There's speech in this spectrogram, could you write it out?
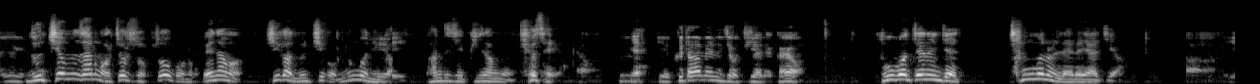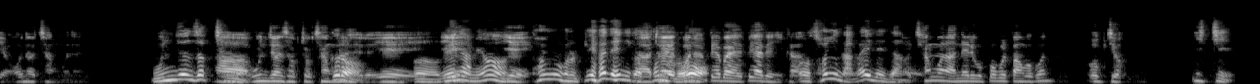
아, 눈치 없는 사람은 어쩔 수 없어, 그거는. 왜냐면 지가 눈치가 없는 거니까. 예, 반드시 비상등 켜세요. 그, 예. 예, 그 다음에는 이제 어떻게 해야 될까요? 두 번째는 이제 창문을 내려야지요. 아, 예, 어느 창문을? 운전석 창문. 아, 운전석 쪽 창문을 그럼. 예. 예. 어, 왜냐면 예. 통행권을 빼야 되니까 아, 손으로 통행권을 빼봐야 빼야 되니까. 어, 손이 나가야 되잖아요. 어, 창문 안 내리고 뽑을 방법은 없죠. 있지.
